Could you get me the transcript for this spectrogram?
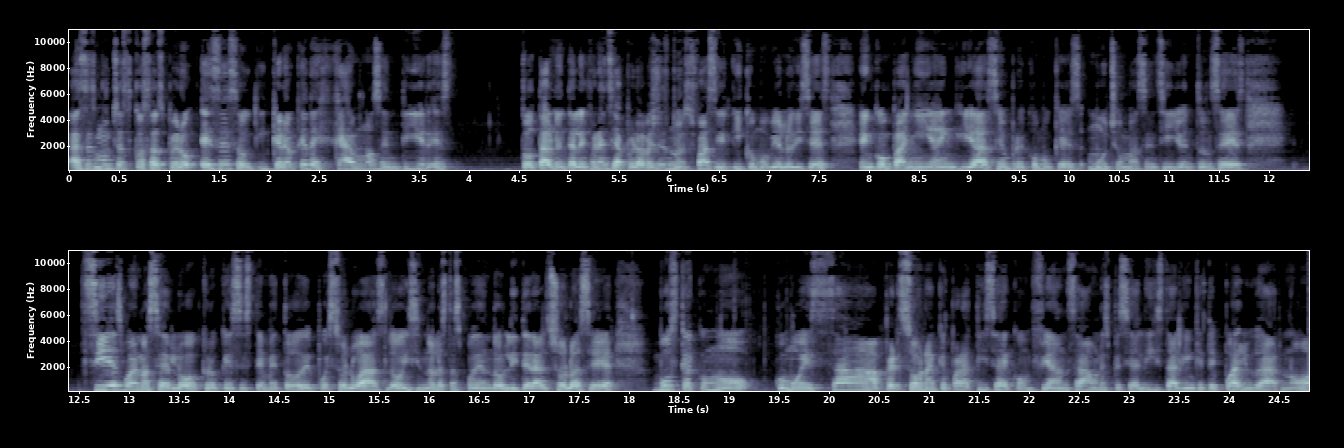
Haces muchas cosas, pero es eso. Y creo que dejarnos sentir es totalmente la diferencia, pero a veces no es fácil y como bien lo dices, en compañía, en guía, siempre como que es mucho más sencillo. Entonces, sí es bueno hacerlo, creo que es este método de pues solo hazlo y si no lo estás pudiendo literal solo hacer, busca como como esa persona que para ti sea de confianza, un especialista, alguien que te pueda ayudar, ¿no?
